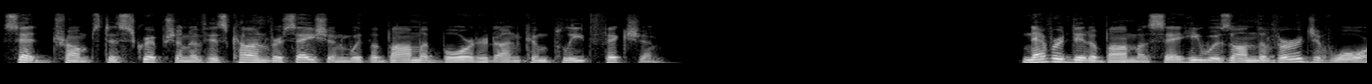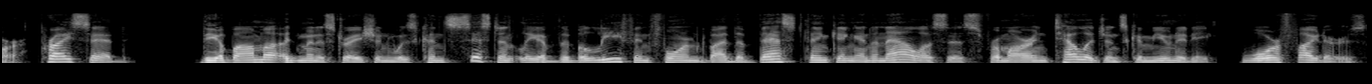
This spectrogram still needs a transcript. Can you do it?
said Trump's description of his conversation with Obama bordered on complete fiction. Never did Obama say he was on the verge of war, Price said, the Obama administration was consistently of the belief informed by the best thinking and analysis from our intelligence community, war fighters,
